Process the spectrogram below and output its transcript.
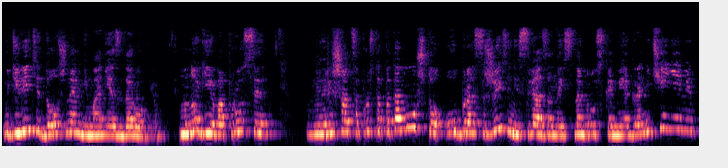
Уделите должное внимание здоровью. Многие вопросы решатся просто потому, что образ жизни, связанный с нагрузками и ограничениями,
